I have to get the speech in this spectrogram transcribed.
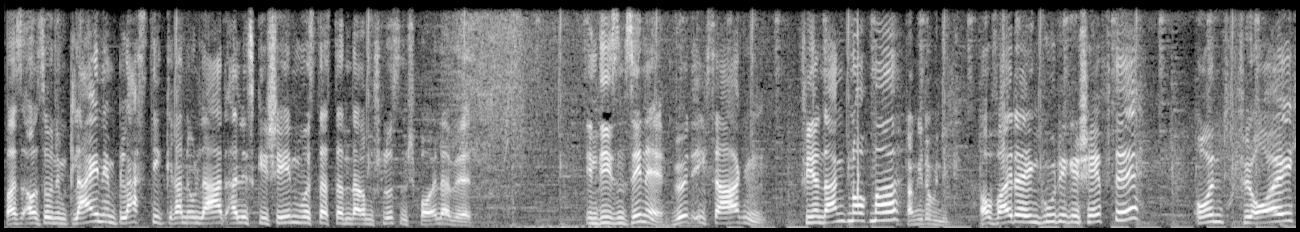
was aus so einem kleinen Plastikgranulat alles geschehen muss, dass dann da am Schluss ein Spoiler wird. In diesem Sinne würde ich sagen, vielen Dank nochmal. Danke Dominik. Auf weiterhin gute Geschäfte und für euch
